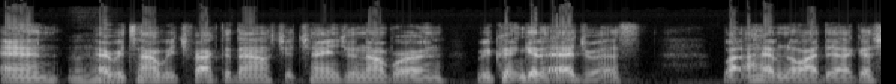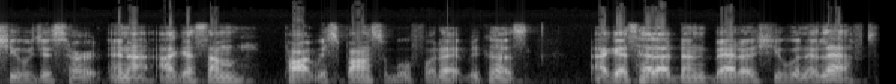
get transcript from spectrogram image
And uh-huh. every time we tracked her down, she'd change her number and we couldn't get an address. But I have no idea. I guess she was just hurt. And I, I guess I'm part responsible for that because I guess had I done better, she wouldn't have left.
